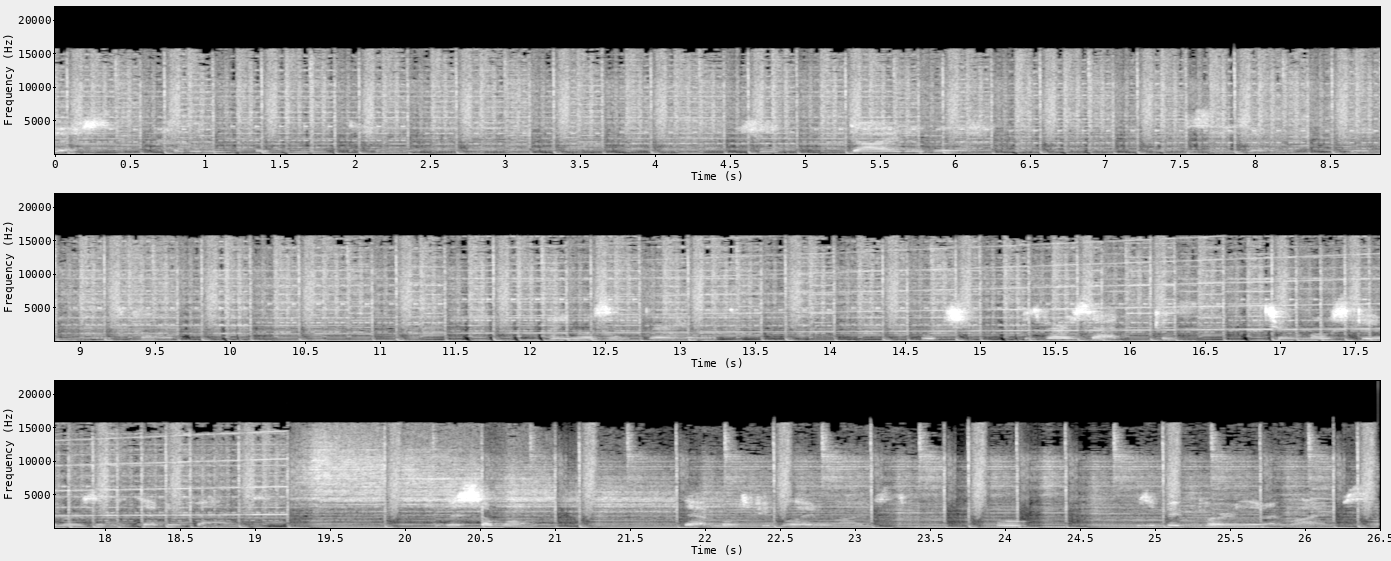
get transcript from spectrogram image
Yes, president of Nintendo. He died of a he wasn't very old. Which is very sad, because to most gamers and Nintendo fans, he was someone that most people idolized, or was a big part of their lives.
